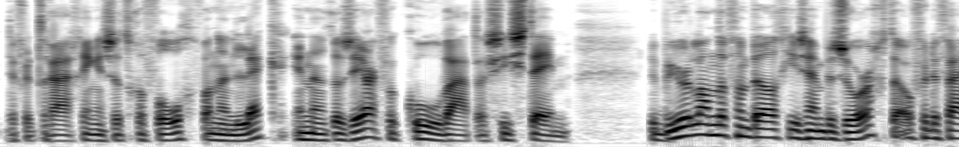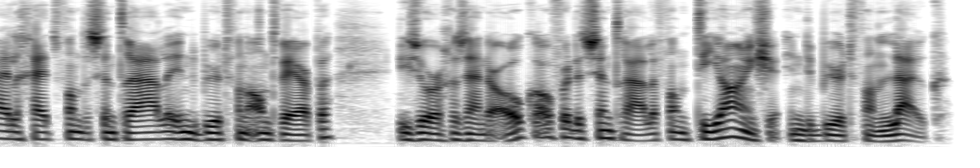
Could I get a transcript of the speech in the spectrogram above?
De vertraging is het gevolg van een lek in een reservekoelwatersysteem. De buurlanden van België zijn bezorgd over de veiligheid van de centrale in de buurt van Antwerpen. Die zorgen zijn er ook over de centrale van Tiange in de buurt van Luik.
